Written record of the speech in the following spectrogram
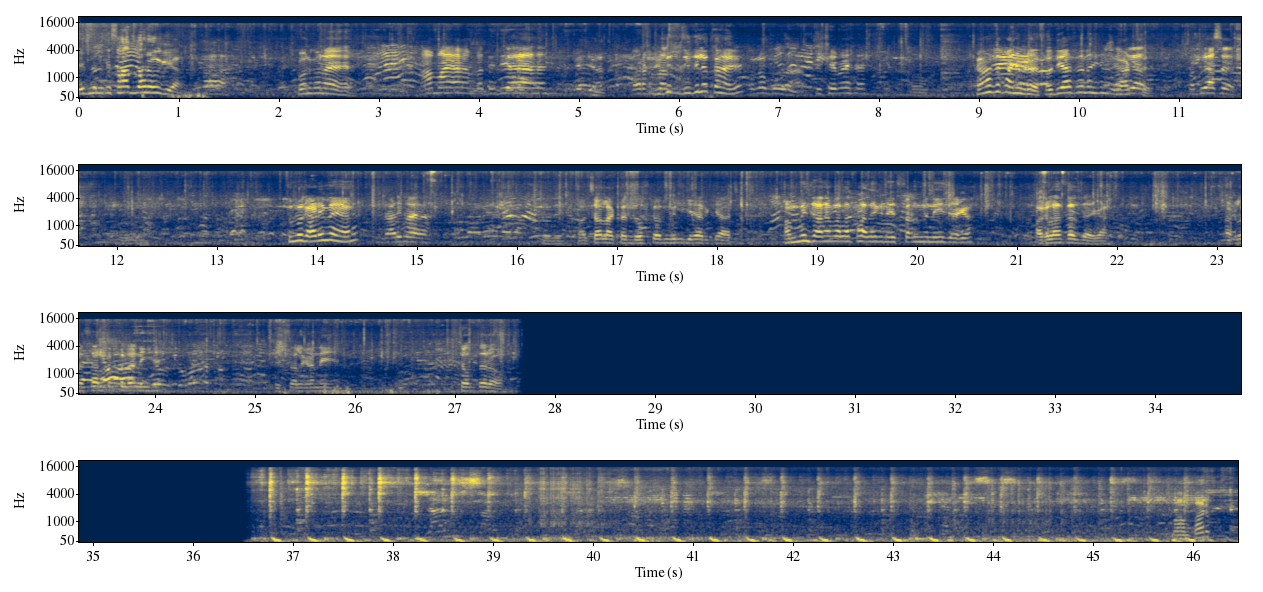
एक मिल के सात बार हो गया? कौन कौन आया है? हम आया हम दीदी आया है। और दीदी लोग कहाँ है? पीछे में है। कहाँ से पानी उठा सदिया से नहीं? घाट से? सदिया से। तुम्हें गाड़ी में है ना? गाड़ी में आया। अच्छा लगता है दोस्त का मिल गया यार क्या अच्छा। हम भी जाने वाला था लेकिन इस साल में नहीं जाएगा। अगला साल जाएगा। अगला साल का प्लानिंग है। इस साल का नहीं है। चलते रहो। Juan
